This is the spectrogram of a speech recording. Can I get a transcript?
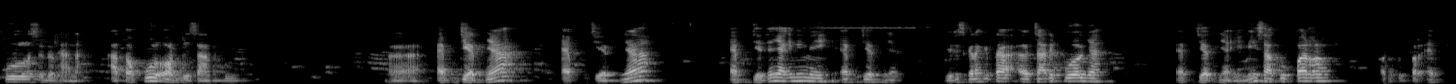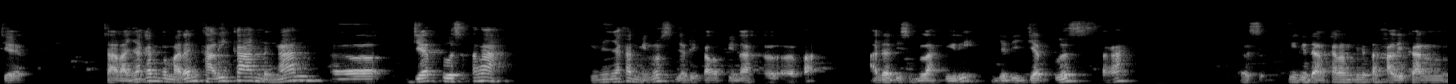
Full sederhana. Atau full order satu uh, FZ-nya, FZ-nya, FZ-nya yang ini nih, FZ-nya. Jadi sekarang kita uh, cari poolnya. FZ-nya ini satu per satu per FZ. Caranya kan kemarin kalikan dengan Z plus setengah. Ininya kan minus, jadi kalau pindah ke apa ada di sebelah kiri, jadi Z plus setengah. Kiri dan kanan kita kalikan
